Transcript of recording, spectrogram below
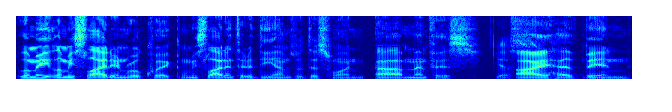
Let me let me slide in real quick. Let me slide into the DMs with this one. Uh, Memphis. Yes. I have been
